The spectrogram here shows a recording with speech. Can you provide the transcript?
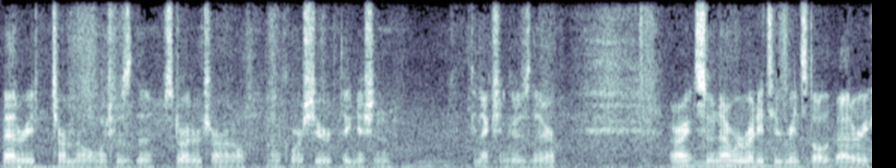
battery terminal, which was the starter terminal, and of course your ignition connection goes there. Alright, so now we're ready to reinstall the battery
